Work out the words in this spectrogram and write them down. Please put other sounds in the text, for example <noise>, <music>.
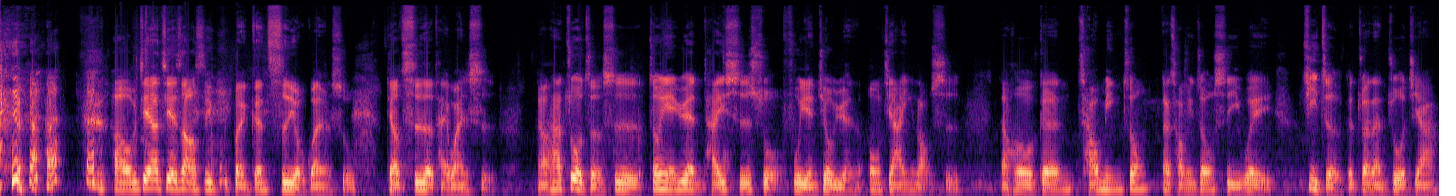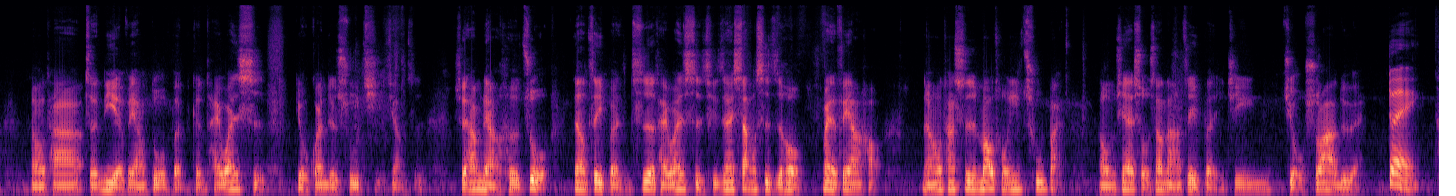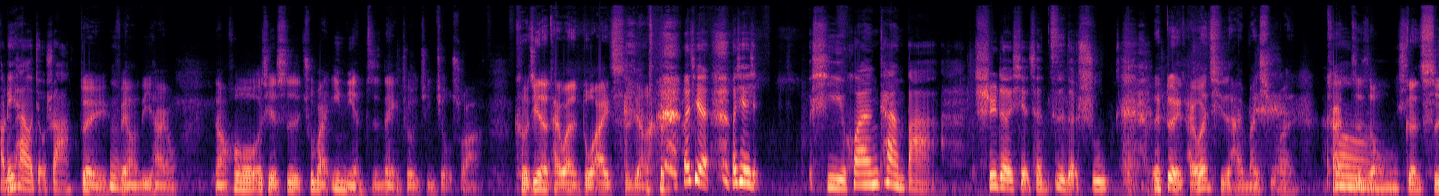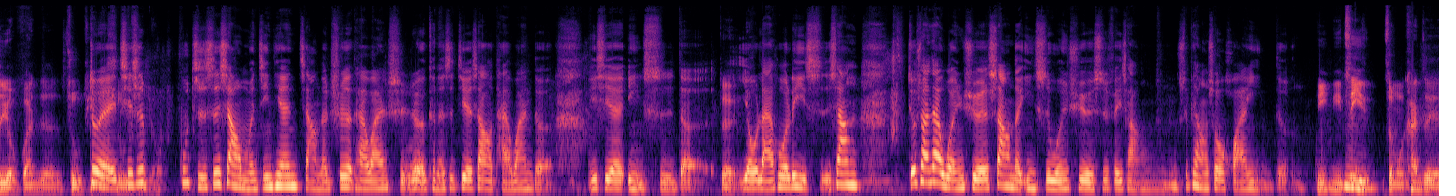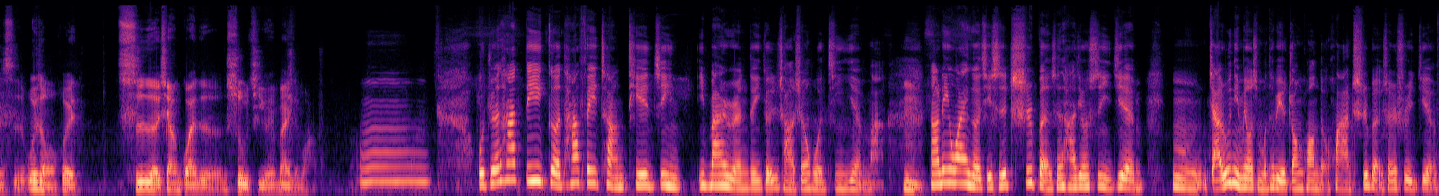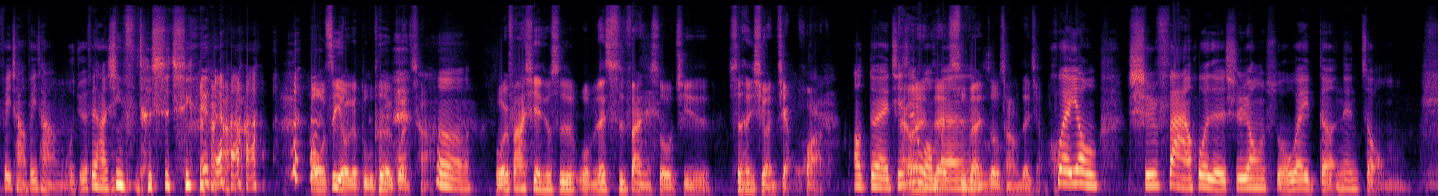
好，我们今天要介绍是一本跟吃有关的书，叫《吃的台湾史》。然后，他作者是中研院台史所副研究员翁佳音老师，然后跟曹明宗，那曹明宗是一位记者跟专栏作家，然后他整理了非常多本跟台湾史有关的书籍，这样子，所以他们俩合作，让这本《吃的台湾史》其实在上市之后卖得非常好。然后它是猫头鹰出版，然后我们现在手上拿这本已经九刷了，对不对？对。好厉害哦，九刷，对，非常厉害哦。嗯、然后，而且是出版一年之内就已经九刷，可见了台湾人多爱吃这样。<laughs> 而且，而且喜欢看把吃的写成字的书。哎，对，台湾其实还蛮喜欢。看这种跟吃有关的主题对，其实不只是像我们今天讲的吃的台湾史热，可能是介绍台湾的一些饮食的由来或历史。像就算在文学上的饮食文学是非常是非常受欢迎的。你你自己怎么看这件事？嗯、为什么会吃的相关的书籍会卖这么好？嗯。我觉得他第一个，他非常贴近一般人的一个日常生活经验嘛。嗯，然后另外一个，其实吃本身它就是一件，嗯，假如你没有什么特别状况的话，吃本身是一件非常非常，我觉得非常幸福的事情。<laughs> 哦，我自己有一个独特的观察，嗯，我会发现就是我们在吃饭的时候，其实是很喜欢讲话的。哦，对，其实我们在吃饭的时候常常在讲话，会用吃饭，或者是用所谓的那种。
